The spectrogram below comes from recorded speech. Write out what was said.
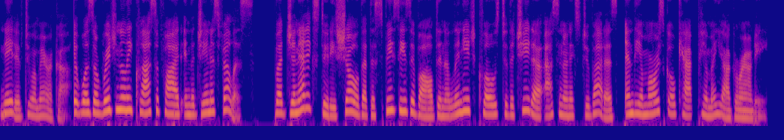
native to America. It was originally classified in the genus Felis, but genetic studies show that the species evolved in a lineage close to the cheetah Acinonyx jubatus and the Amourisco cat Puma yagouaroundi.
